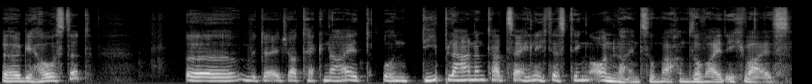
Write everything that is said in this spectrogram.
äh, gehostet äh, mit der HR Tech Night und die planen tatsächlich das Ding online zu machen, soweit ich weiß.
